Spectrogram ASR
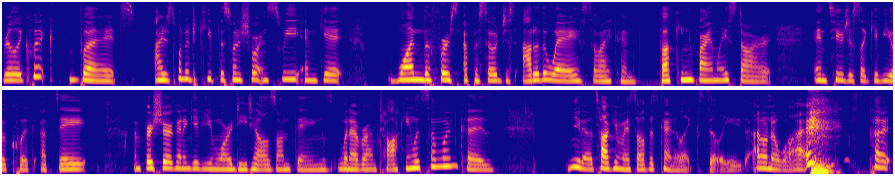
really quick. But I just wanted to keep this one short and sweet and get one, the first episode just out of the way so I can fucking finally start and two, just like give you a quick update. I'm for sure going to give you more details on things whenever I'm talking with someone because you know, talking myself is kind of like silly. I don't know why, but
